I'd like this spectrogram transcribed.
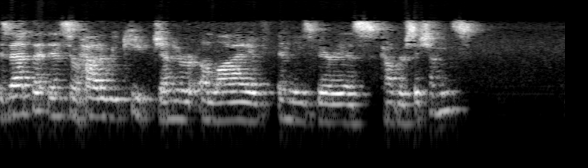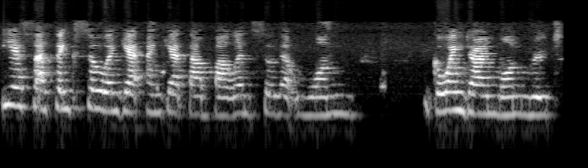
is that the, and so how do we keep gender alive in these various conversations? Yes, I think so, and get and get that balance so that one going down one route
